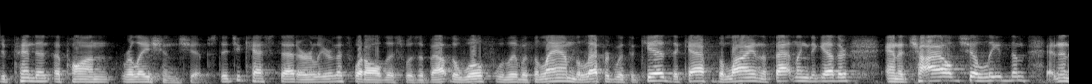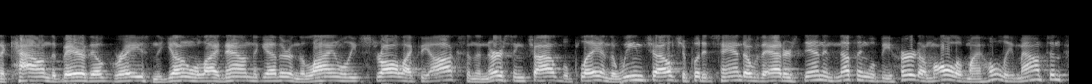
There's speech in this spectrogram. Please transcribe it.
dependent upon relationships. Did you catch that earlier? That's what all this was about. The wolf will live with the lamb, the leopard with the kid, the calf with the lion, the fatling together, and a child shall lead them. And then the cow and the bear, they'll graze, and the young will lie down together, and the lion will eat straw like the ox, and the nursing child will play, and the weaned child shall put its hand over the adder's den, and nothing will be hurt on all of my holy mountain.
